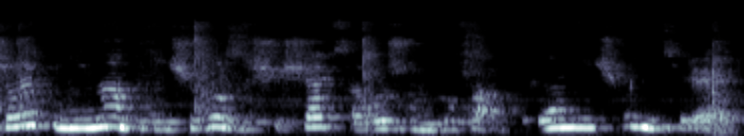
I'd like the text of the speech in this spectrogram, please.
человеку не надо ничего защищать с оружием в руках. Он ничего не теряет.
